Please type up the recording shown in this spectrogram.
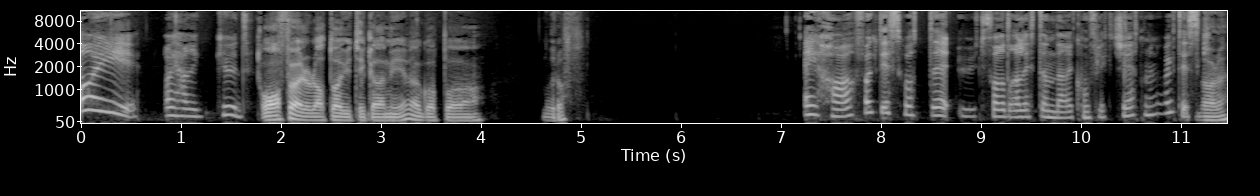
Oi! Oi, herregud. Og føler du at du har utvikla deg mye ved å gå på Noroff? Jeg har faktisk fått utfordra litt den der konfliktskyheten min, faktisk. Det har det.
